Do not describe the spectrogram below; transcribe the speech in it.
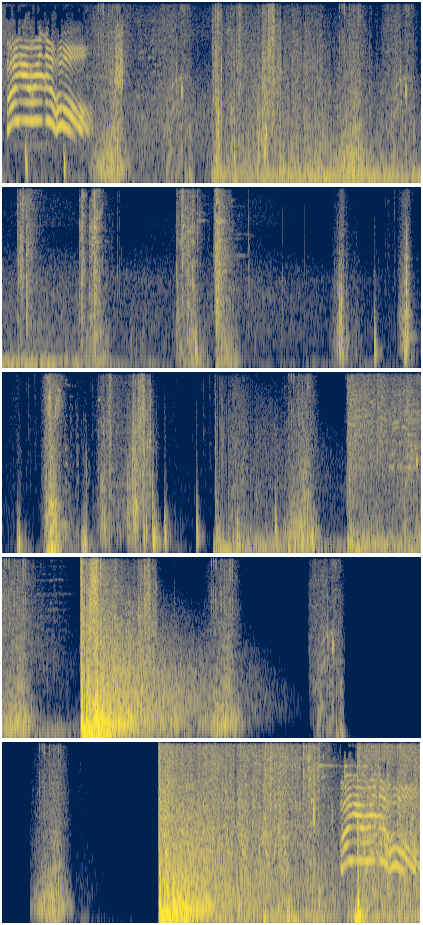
Fire in the hole! Fire in the hole!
